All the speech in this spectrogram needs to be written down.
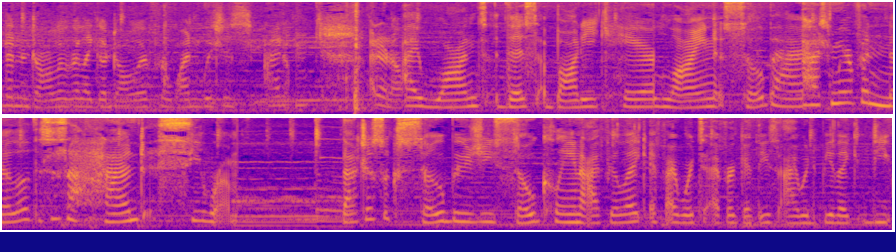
than a dollar or like a dollar for one, which is, I don't, I don't know. I want this body care line so bad. Cashmere Vanilla, this is a hand serum. That just looks so bougie, so clean. I feel like if I were to ever get these, I would be like the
